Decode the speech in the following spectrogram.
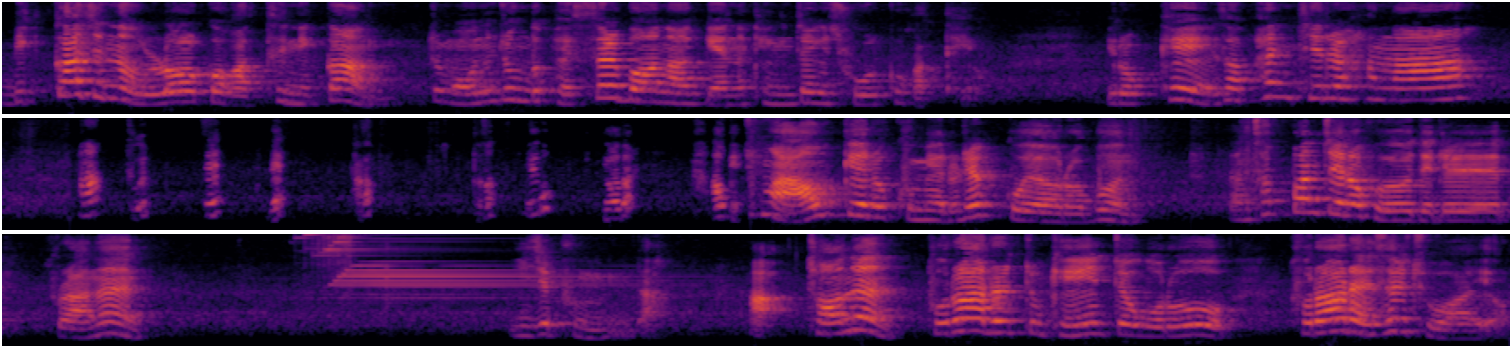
밑까지는 올라올 것 같으니까 좀 어느 정도 뱃살 보완하기에는 굉장히 좋을 것 같아요. 이렇게 해서 팬티를 하나, 하나, 둘, 셋, 넷, 다섯, 여섯, 일곱, 여덟, 아홉 개. 총 아홉 개를 구매를 했고요, 여러분. 일단 첫 번째로 보여드릴 브라는 이 제품입니다. 아, 저는 브라를 좀 개인적으로 브라렛을 좋아해요.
